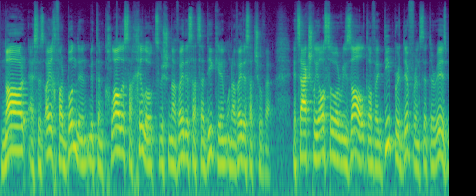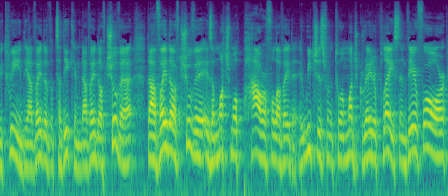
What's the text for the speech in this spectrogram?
Nor es ist euch verbunden mit dem klales achiluk zwischen Avodas HaTzadikim und Avodas HaTshuva. It's actually also a result of a deeper difference that there is between the Avodah of Tzadikim, the Avodah of Tshuva. The Avodah of Tshuva is a much more powerful Avodah. It reaches from, to a much greater place, and therefore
